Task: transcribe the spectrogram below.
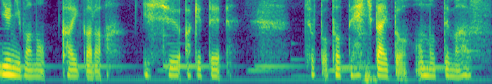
ユニバの回から一周空けてちょっと撮っていきたいと思ってます。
